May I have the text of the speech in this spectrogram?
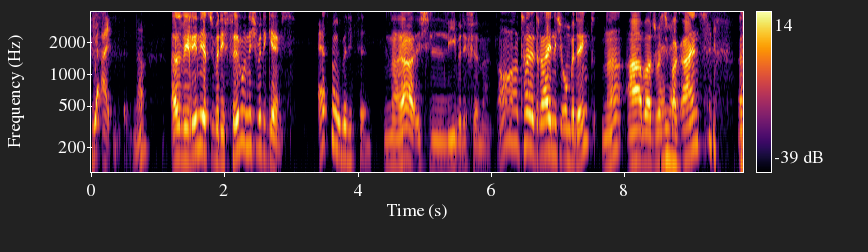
Die alten Filme, ne? Also wir reden jetzt über die Filme und nicht über die Games. Erstmal über die Filme. Naja, ich liebe die Filme. Oh, Teil 3 nicht unbedingt, ne? Aber Jurassic Park 1. Ich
